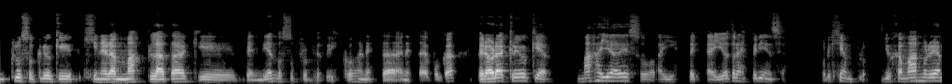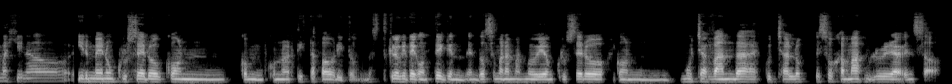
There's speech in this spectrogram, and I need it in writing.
incluso creo que generan más plata que vendiendo sus propios discos en esta, en esta época. Pero ahora creo que más allá de eso hay, hay otras experiencias. Por ejemplo, yo jamás me hubiera imaginado irme en un crucero con, con, un artista favorito. Creo que te conté que en, dos semanas más me voy a un crucero con muchas bandas a escucharlo. Eso jamás lo hubiera pensado.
